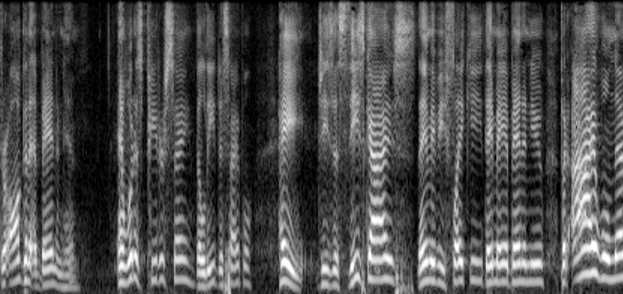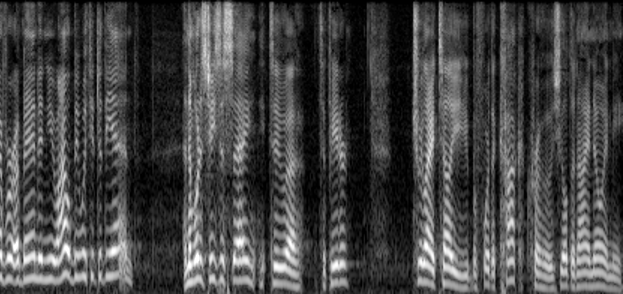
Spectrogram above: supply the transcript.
they're all gonna abandon him. And what does Peter say, the lead disciple? Hey, Jesus, these guys, they may be flaky, they may abandon you, but I will never abandon you. I will be with you to the end. And then what does Jesus say to, uh, to Peter? Truly I tell you, before the cock crows, you'll deny knowing me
